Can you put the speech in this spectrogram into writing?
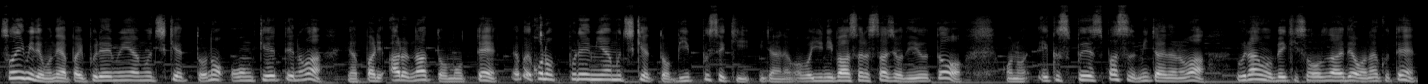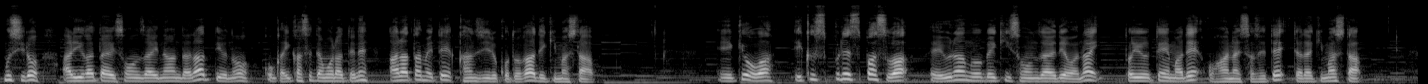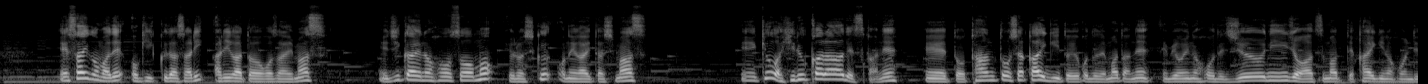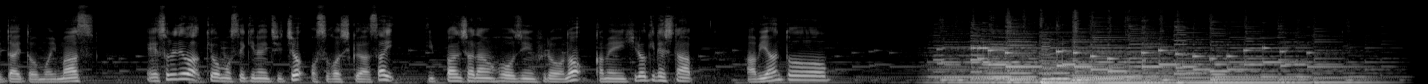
そういう意味でもねやっぱりプレミアムチケットの恩恵っていうのはやっぱりあるなと思ってやっぱりこのプレミアムチケット VIP 席みたいなユニバーサル・スタジオでいうとこのエクスプレスパスみたいなのは恨むべき存在ではなくてむしろありがたい存在なんだなっていうのを今回行かせてもらってね改めて感じることができました。え、今日はエクスプレスパスは、恨むべき存在ではないというテーマでお話しさせていただきました。最後までお聴きくださりありがとうございます。次回の放送もよろしくお願いいたします。え今日は昼からですかね。えーと、担当者会議ということでまたね病院の方で10人以上集まって会議の方に出たいと思います。えそれでは今日も素敵な一日をお過ごしください。一般社団法人フローの亀井弘樹でしたアビアント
